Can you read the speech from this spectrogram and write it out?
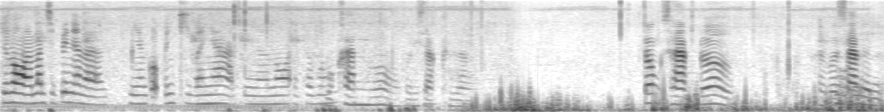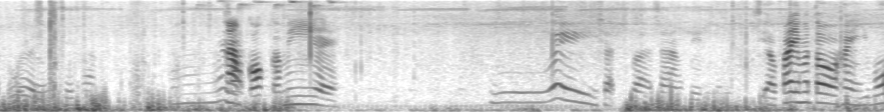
จะน้อยมันสิเป็นอะไรมันยังก็เป็นขี้พญาธิเป็นอย่างน้อยครับบุญบ่คันบ่บ่ได้ซักเครื่อง ต้องซักเด้อคันบ่ซักเมื่อนเมื่อนไม่ใช่ฟังน้ำก๊อกก็มีเลยโอ้ยสัตว์ว่าสร้างเป็นสิเอาไฟมาต่อให้อยู่บ่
